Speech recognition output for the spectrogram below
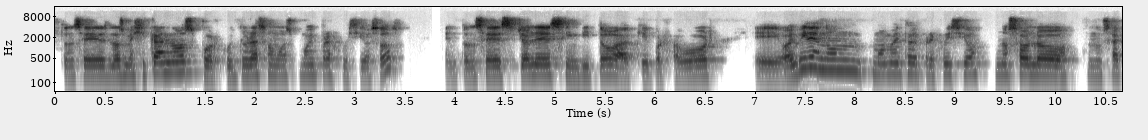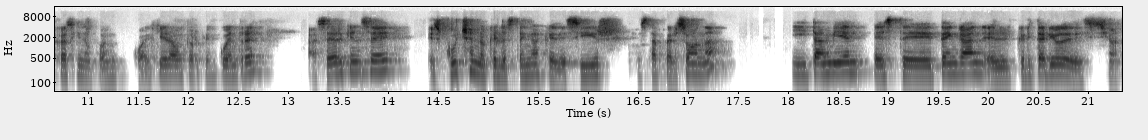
Entonces, los mexicanos por cultura somos muy prejuiciosos, entonces yo les invito a que por favor eh, olviden un momento de prejuicio, no solo con Usaka, sino con cualquier autor que encuentren. Acérquense, escuchen lo que les tenga que decir esta persona y también este, tengan el criterio de decisión.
